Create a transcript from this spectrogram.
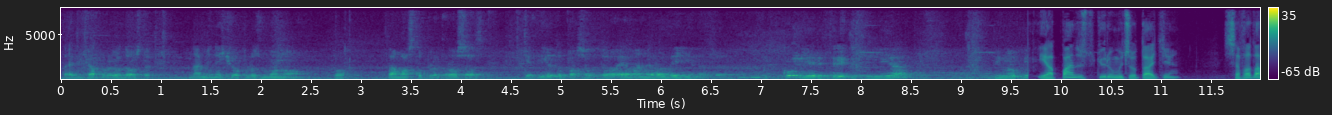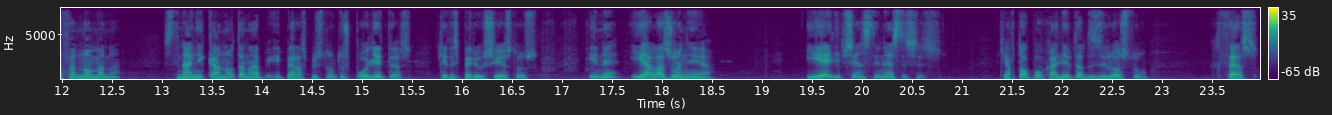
τα ελληνικά προϊόντα, ώστε να μην έχει όφελος μόνο αυτό, θα είμαστε στο πλευρό σας, γιατί για το Πασόκ το αίμα νερό δεν γίνεται. Η ερυθρή του φιλία, την οποία Η απάντηση του κ. Μητσοτάκη σε αυτά τα φαινόμενα, στην ανικανότητα να υπερασπιστούν τους πολίτες και τις περιουσίες τους, είναι η αλαζονία, η έλλειψη ενσυναίσθησης. Και αυτό αποκαλύπτει από τις δηλώσεις του χθες,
